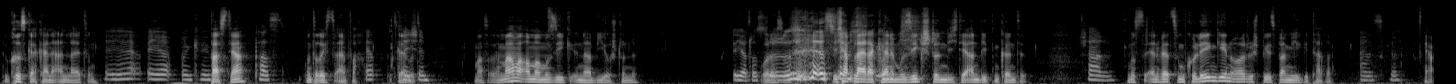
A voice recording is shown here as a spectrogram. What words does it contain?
du kriegst gar keine Anleitung. Ja, ja, okay. Passt, ja? Passt. Unterrichtst einfach. Ja, Sehr gut. du. Dann machen wir auch mal Musik in der Biostunde. Ja, das Oder so. das Ich habe leider gut. keine Musikstunden, die ich dir anbieten könnte. Schade. Musst du entweder zum Kollegen gehen oder du spielst bei mir Gitarre. Alles klar. Ja,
